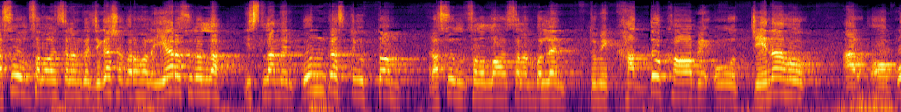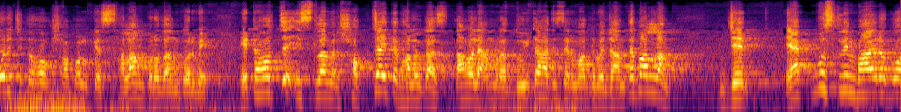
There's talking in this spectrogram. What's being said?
রাসূল সাল্লাল্লাহু আলাইহি জিজ্ঞাসা করা হলো, ইয়া রাসূলুল্লাহ, ইসলামের কোন কাজটি উত্তম? রাসূল সাল্লাল্লাহু আলাইহি বললেন, তুমি খাদ্য খাওয়াবে ও চেনা হোক আর অপরিচিত হোক, সকলকে সালাম প্রদান করবে। এটা হচ্ছে ইসলামের সবচাইতে ভালো কাজ। তাহলে আমরা দুইটা হাদিসের মাধ্যমে জানতে পারলাম যে এক মুসলিম ভাইয়ের ওপর,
